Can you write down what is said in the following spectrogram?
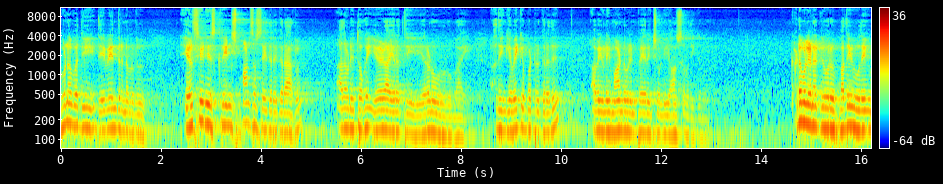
குணவதி தேவேந்திரன் அவர்கள் எல்சிடி ஸ்க்ரீன் ஸ்பான்சர் செய்திருக்கிறார்கள். அதனுடைய தொகை ஏழாயிரத்தி இரநூறு ரூபாய். அது இங்கே வைக்கப்பட்டிருக்கிறது. அவைகளை மாண்டவரின் பெயரை சொல்லி ஆசிர்வதிக்கிறோம். கடவுள் எனக்கு ஒரு பதவி உதவி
